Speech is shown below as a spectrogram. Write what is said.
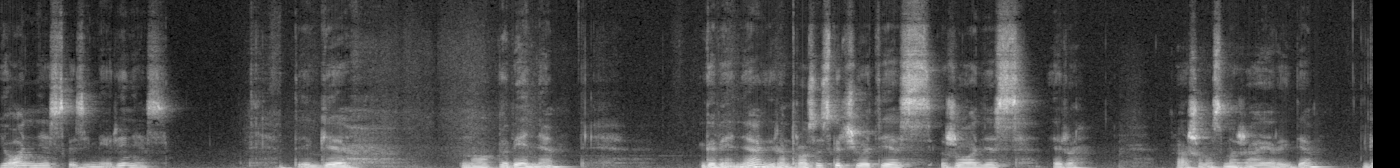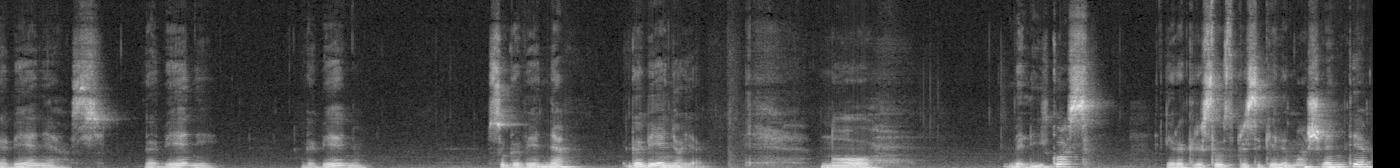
Joninės, Kazimierinės. Taigi, nuo gavėne gavėne ir antrosios kirčiuotės žodis ir rašomas mažąją raidę gavėnės, gavėniai, gavėnių, su gavėne, gavėnioje. Nuo Velykos yra Kristaus prisikėlimo šventė,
